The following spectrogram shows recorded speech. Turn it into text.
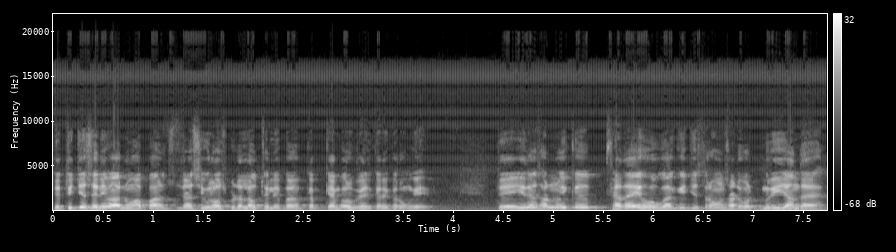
ਤੇ ਤੀਜੇ ਸ਼ਨੀਵਾਰ ਨੂੰ ਆਪਾਂ ਜਿਹੜਾ ਸਿਵਲ ਹਸਪੀਟਲ ਹੈ ਉੱਥੇ ਲਈ ਆਪਾਂ ਕੈਂਪ ਆਰਗੇਨਾਈਜ਼ ਕਰੇ ਕਰੋਗੇ। ਤੇ ਇਹਦਾ ਸਾਨੂੰ ਇੱਕ ਫਾਇਦਾ ਇਹ ਹੋਊਗਾ ਕਿ ਜਿਸ ਤਰ੍ਹਾਂ ਹੁਣ ਸਾਡੇ ਕੋਲ ਮਰੀਜ਼ ਆਂਦਾ ਹੈ,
